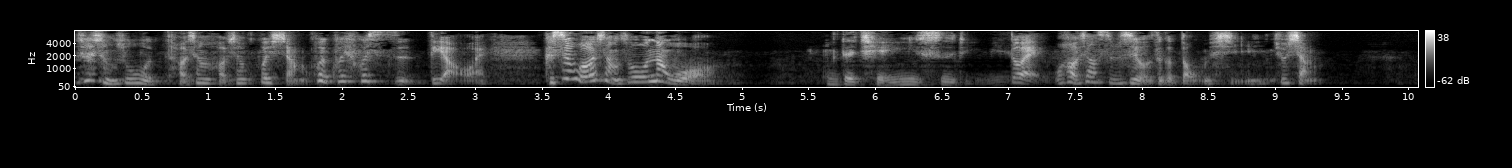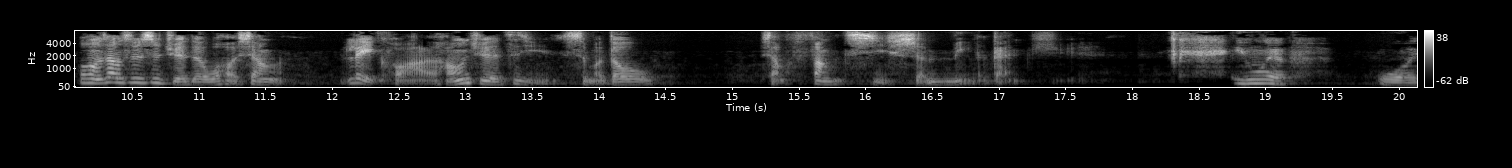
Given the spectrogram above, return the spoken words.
我在想说，我好像好像会想会会会死掉哎、欸。可是我又想说，那我你的潜意识里面，对我好像是不是有这个东西？就想我好像是不是觉得我好像累垮了，好像觉得自己什么都想放弃生命的感觉。因为我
